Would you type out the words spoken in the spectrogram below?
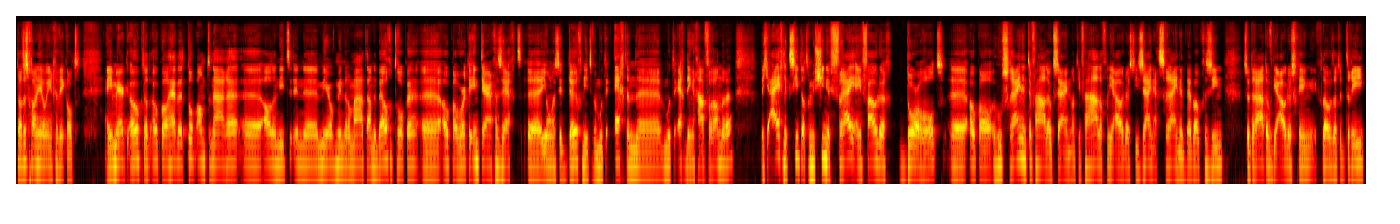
Dat is gewoon heel ingewikkeld. En je merkt ook dat ook al hebben topambtenaren uh, al dan niet in uh, meer of mindere mate aan de bel getrokken. Ook al wordt er intern gezegd, jongens, dit deugt niet. We moeten, echt een, we moeten echt dingen gaan veranderen. Dat je eigenlijk ziet dat de machine vrij eenvoudig doorrolt. ook al hoe schrijnend de verhalen ook zijn. Want die verhalen van die ouders, die zijn echt schrijnend. We hebben ook gezien, zodra het over die ouders ging, ik geloof dat er drie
